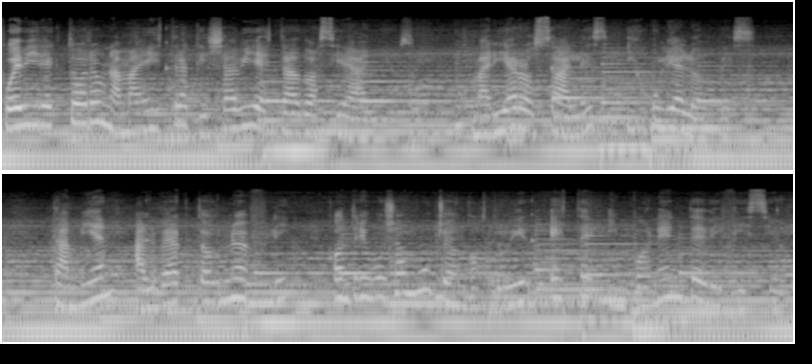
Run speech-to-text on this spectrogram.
Fue directora una maestra que ya había estado hace años, María Rosales y Julia López. También Alberto Knöfli contribuyó mucho en construir este imponente edificio.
